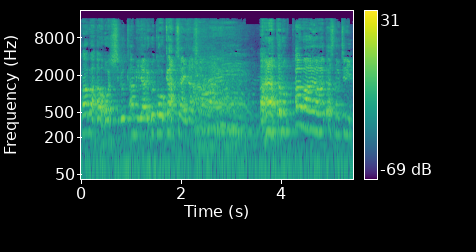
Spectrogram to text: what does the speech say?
パワーを知るためにやることを感謝いたします。あなたのパワーが私のうちに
